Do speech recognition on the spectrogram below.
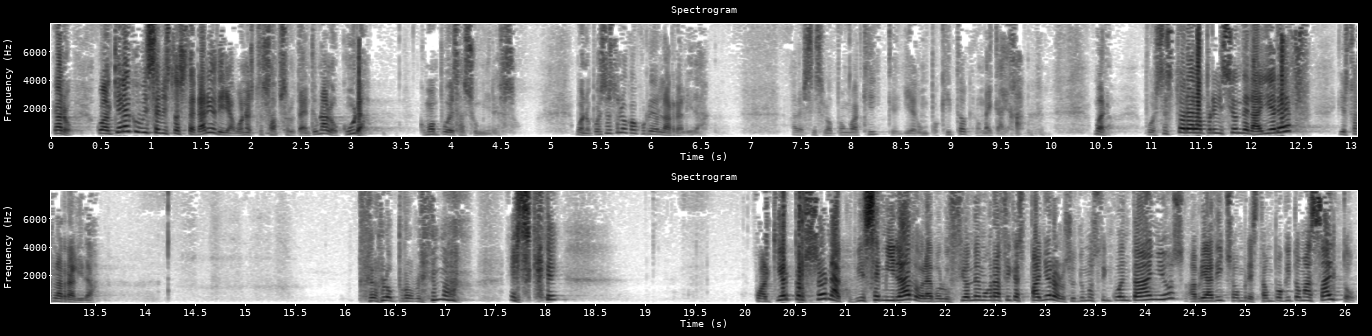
Claro, cualquiera que hubiese visto este escenario diría, bueno, esto es absolutamente una locura. ¿Cómo puedes asumir eso? Bueno, pues esto es lo que ha ocurrido en la realidad. A ver si se lo pongo aquí, que llegue un poquito, que no me caiga. Bueno, pues esto era la previsión de la IRF y esto es la realidad. Pero el problema es que Cualquier persona que hubiese mirado la evolución demográfica española en los últimos 50 años habría dicho, hombre, está un poquito más alto,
